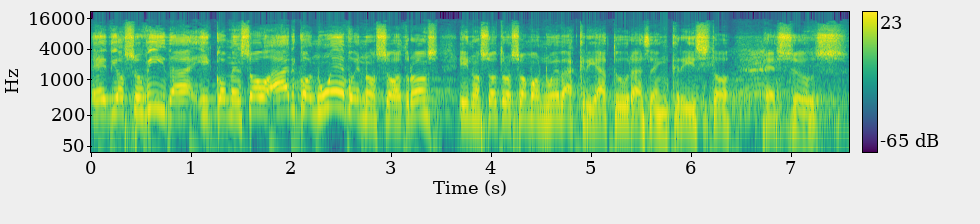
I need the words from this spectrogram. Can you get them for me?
eh, dio su vida y comenzó algo nuevo en nosotros. Y nosotros somos nuevas criaturas en Cristo Jesús.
